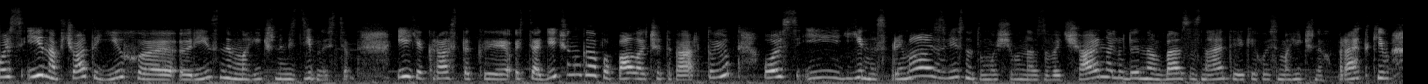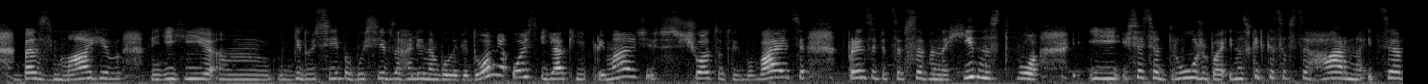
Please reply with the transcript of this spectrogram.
Ось і навчати їх е, різним магічним здібностям. І якраз таки ось ця дівчинка попала четвертою. Ось і її не сприймають, звісно, тому що вона звичайна людина, без, знаєте, якихось магічних предків, без магів. Її ем, дідусі, бабусі взагалі не були відомі. Ось як її приймають, що тут відбувається. В принципі, це все винахідництво і вся ця дружба, і наскільки це все гарно, і це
